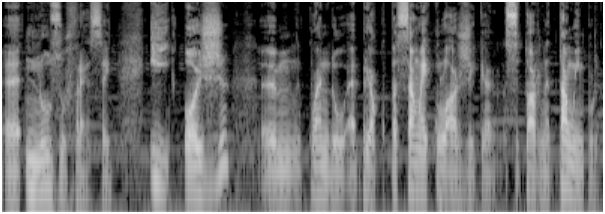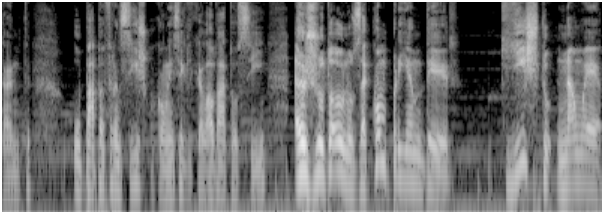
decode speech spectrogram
uh, nos oferecem. E hoje, quando a preocupação ecológica se torna tão importante, o Papa Francisco, com a encíclica Laudato Si, ajudou-nos a compreender que isto não é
